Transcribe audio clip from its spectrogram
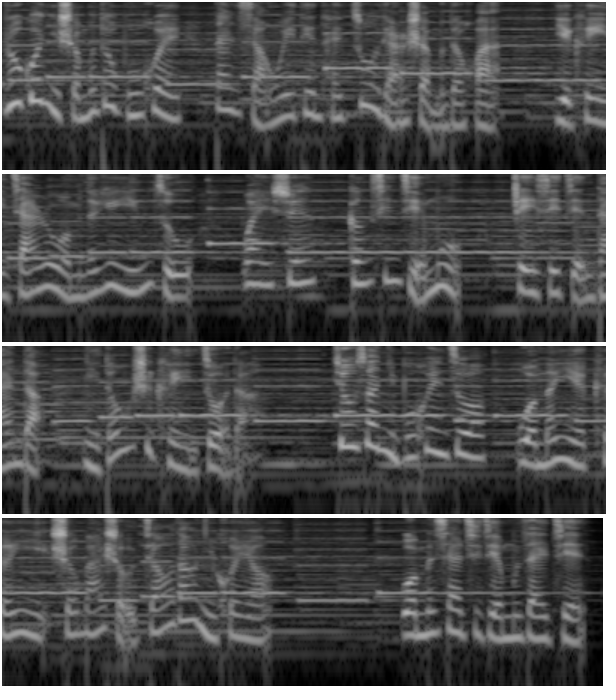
如果你什么都不会，但想为电台做点什么的话，也可以加入我们的运营组、外宣、更新节目，这些简单的你都是可以做的。就算你不会做，我们也可以手把手教到你会哦。我们下期节目再见。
